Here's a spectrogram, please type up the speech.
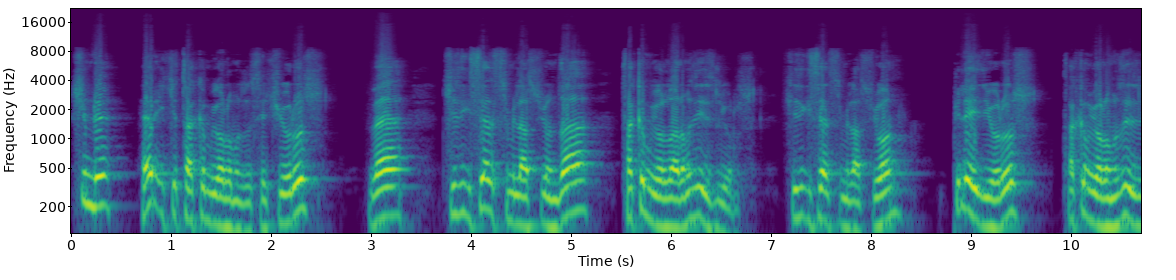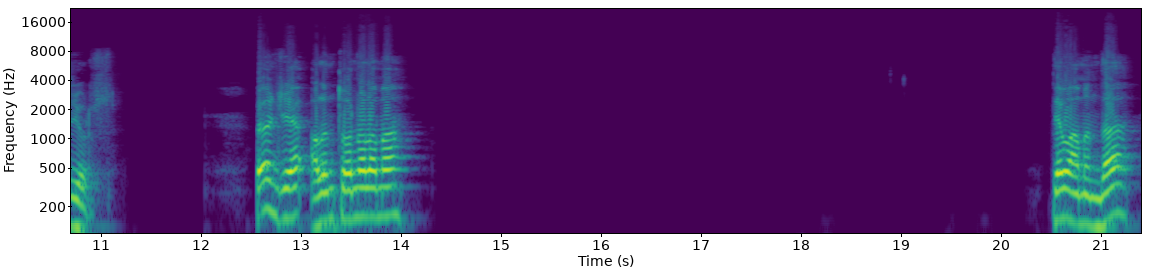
Şimdi her iki takım yolumuzu seçiyoruz ve çizgisel simülasyonda takım yollarımızı izliyoruz. Çizgisel simülasyon, play diyoruz, takım yolumuzu izliyoruz. Önce alın tornalama, devamında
